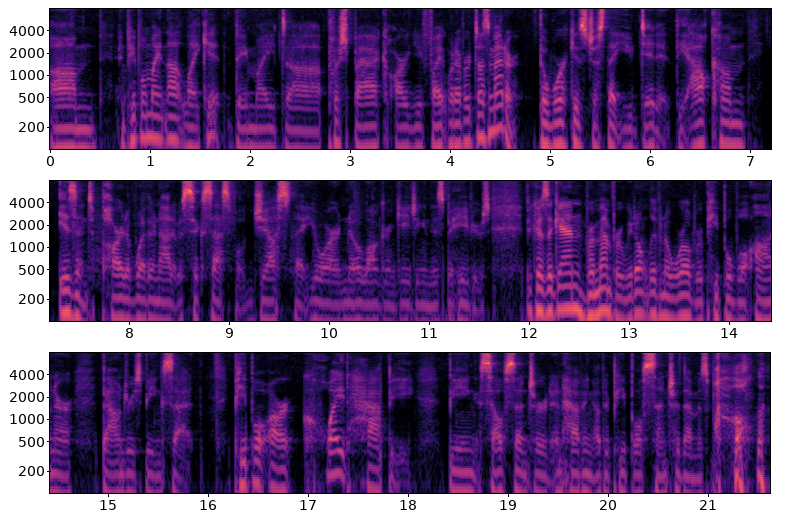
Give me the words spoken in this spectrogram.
Um, and people might not like it. They might uh, push back, argue, fight, whatever. It doesn't matter. The work is just that you did it. The outcome isn't part of whether or not it was successful, just that you are no longer engaging in these behaviors. Because again, remember, we don't live in a world where people will honor boundaries being set. People are quite happy being self-centered and having other people center them as well.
